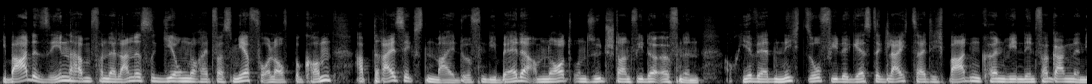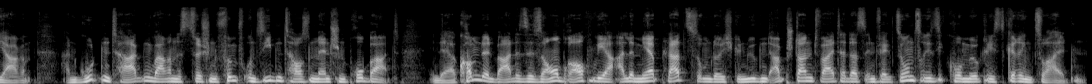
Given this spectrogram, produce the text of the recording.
Die Badeseen haben von der Landesregierung noch etwas mehr Vorlauf bekommen. Ab 30. Mai dürfen die Bäder am Nord- und Südstrand wieder wieder öffnen. Auch hier werden nicht so viele Gäste gleichzeitig baden können wie in den vergangenen Jahren. An guten Tagen waren es zwischen 5.000 und 7.000 Menschen pro Bad. In der kommenden Badesaison brauchen wir alle mehr Platz, um durch genügend Abstand weiter das Infektionsrisiko möglichst gering zu halten.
